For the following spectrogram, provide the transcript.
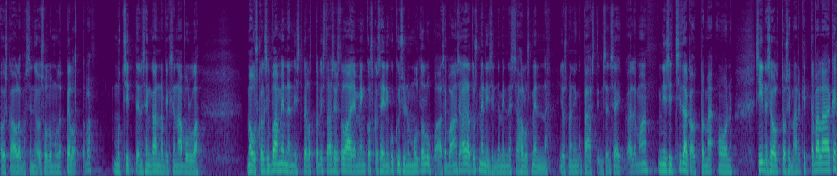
olisikaan olemassa, niin olisi ollut mulle pelottava. Mutta sitten sen kannabiksen avulla – mä uskalsin vaan mennä niistä pelottavista asioista laajemmin, koska se ei niinku kysynyt multa lupaa, se vaan se ajatus meni sinne, minne se halusi mennä, jos mä niinku päästin sen seikkailemaan. Niin sit sitä kautta mä oon, siinä se on ollut tosi merkittävä lääke,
